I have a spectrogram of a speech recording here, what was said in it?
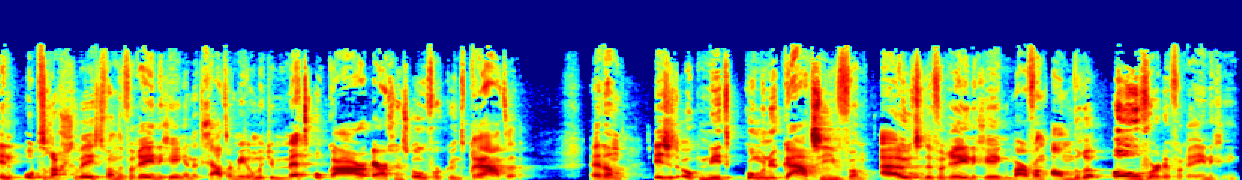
in opdracht geweest van de vereniging en het gaat er meer om dat je met elkaar ergens over kunt praten. En dan is het ook niet communicatie vanuit de vereniging, maar van anderen over de vereniging.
